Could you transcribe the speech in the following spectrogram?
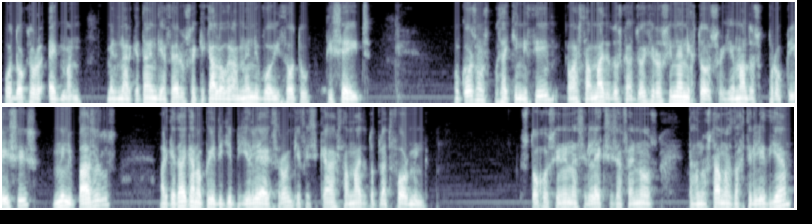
ο Dr. Eggman, με την αρκετά ενδιαφέρουσα και καλογραμμένη βοηθό του, τη Sage. Ο κόσμος που θα κινηθεί, ο ασταμάτητος κατζόχυρος, είναι ανοιχτός, γεμάτος προκλήσεις, mini puzzles, αρκετά ικανοποιητική ποικιλία εχθρών και φυσικά ασταμάτητο platforming. Στόχος είναι να συλλέξεις αφενός τα γνωστά μας δαχτυλίδια,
